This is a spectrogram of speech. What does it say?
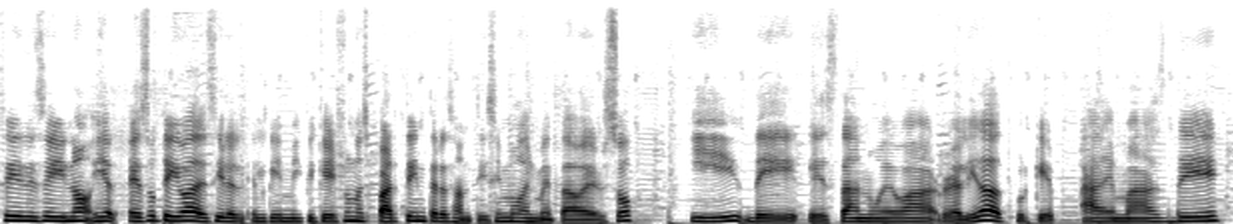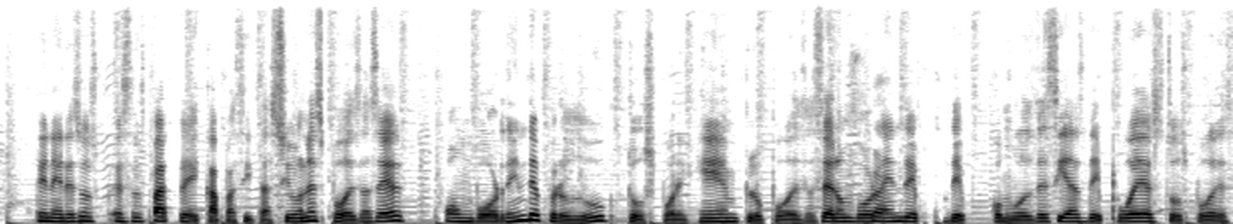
Sí, sí, no, y eso te iba a decir, el, gamification es parte interesantísimo del metaverso y de esta nueva realidad, porque además de tener esos, esos de capacitaciones, puedes hacer onboarding de productos, por ejemplo, puedes hacer onboarding de, de, como vos decías, de puestos, puedes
